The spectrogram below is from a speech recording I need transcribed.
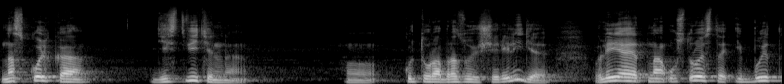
насколько действительно э, культурообразующая религия влияет на устройство и быт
